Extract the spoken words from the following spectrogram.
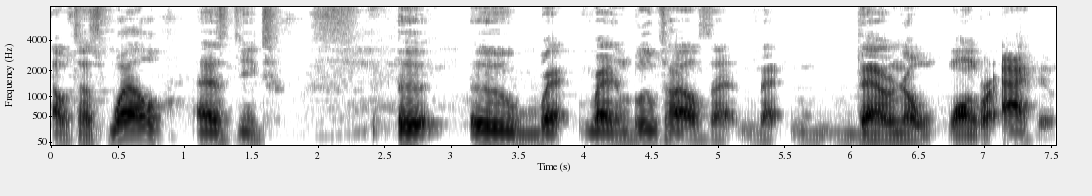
out as well as the uh, uh, red, red and blue tiles that, that, that are no longer active.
